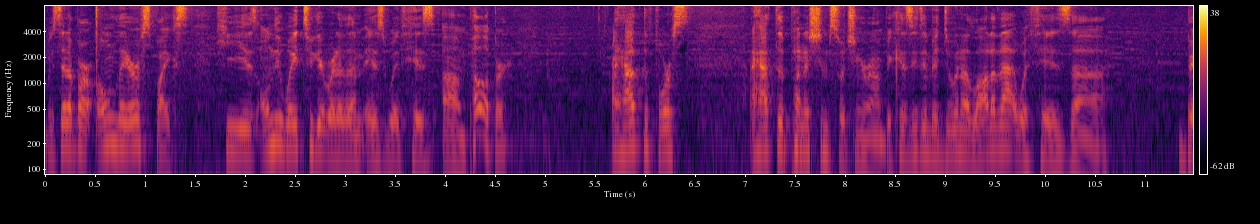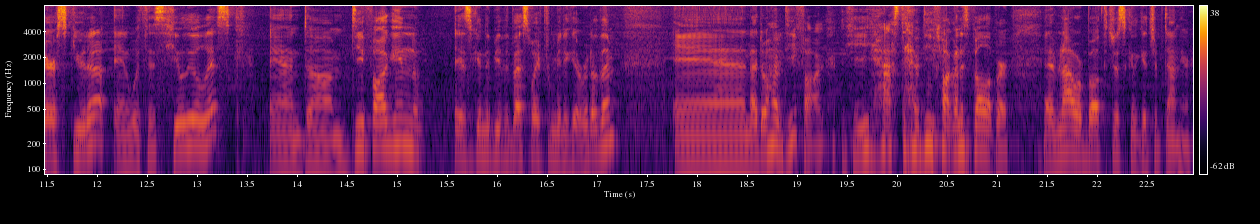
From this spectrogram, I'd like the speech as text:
we set up our own layer of spikes. His only way to get rid of them is with his um, Pelipper. I have to force, I have to punish him switching around because he's been doing a lot of that with his uh, Barraskewda and with his Heliolisk. And um, defogging is going to be the best way for me to get rid of them. And I don't have defog. He has to have defog on his Pelipper. And if not, we're both just going to get chipped down here.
